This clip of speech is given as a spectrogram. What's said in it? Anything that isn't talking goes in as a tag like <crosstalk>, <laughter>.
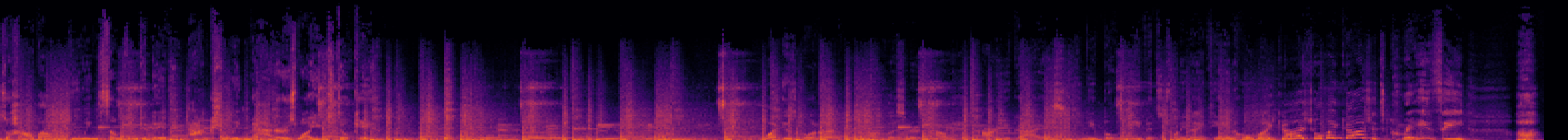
So, how about doing something today that actually matters while you still can? What is going on, Quick Talk listeners? How the heck are you guys? Can you believe it's 2019? Oh my gosh, oh my gosh, it's crazy. Oh,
